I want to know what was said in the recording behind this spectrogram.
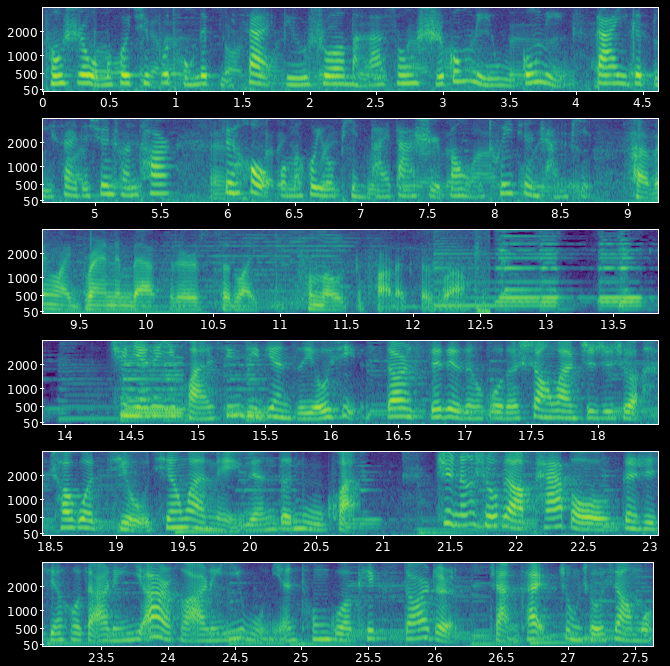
同时，我们会去不同的比赛，比如说马拉松十公里、五公里，搭一个比赛的宣传摊儿。最后，我们会有品牌大使帮我们推荐产品。Having like brand ambassadors to like promote the products as well. 去年的一款星际电子游戏《Star Citizen》获得上万支持者，超过九千万美元的募款。智能手表 Pebble 更是先后在2012和2015年通过 Kickstarter 展开众筹项目，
